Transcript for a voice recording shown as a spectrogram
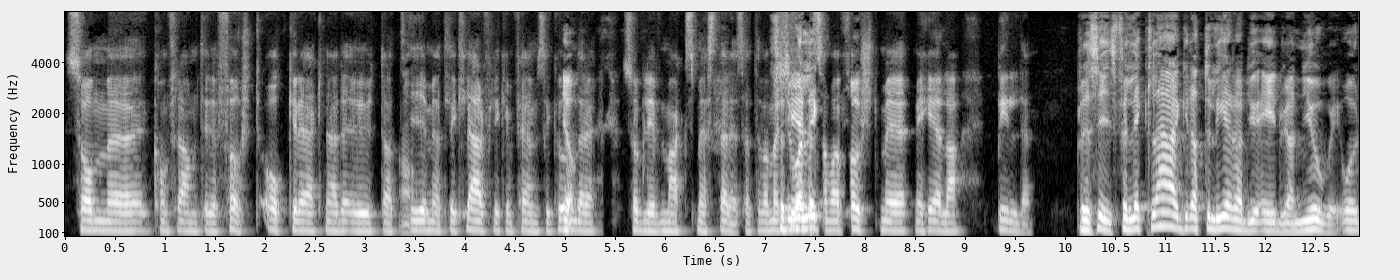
som eh, kom fram till det först och räknade ut att ja. i och med att Leclerc fick en fem sekunder ja. så blev Max mästare. Så det var Mercedes det var som var först med, med hela bilden. Precis, för Leclerc gratulerade ju Adrian Newey och,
